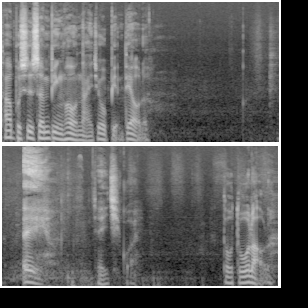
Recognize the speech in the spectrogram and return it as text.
她不是生病后奶就扁掉了？哎呀，这奇怪，都多老了，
